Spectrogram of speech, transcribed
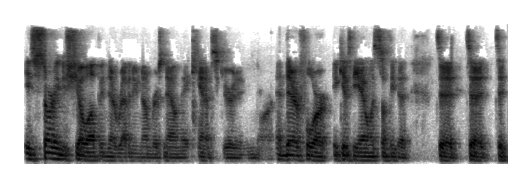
it's starting to show up in their revenue numbers now, and they can't obscure it anymore. And therefore, it gives the analysts something to to to to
